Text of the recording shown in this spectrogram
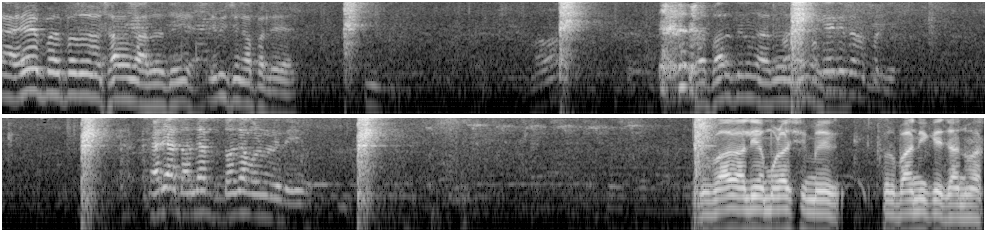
ਹੈ ਇਹ ਪ- ਪ- 18000 ਦਾ ਦੇ ਇਹ ਵੀ ਚੰਗਾ ਪੱਲੇ ਹੈ बारह दिन आ रहे हैं क्या की ज़रूरत पड़ी है अरे यार दादा दादा मनु ने दियो जुबार आलिया मुड़ाशी में कुर्बानी के जानवर।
